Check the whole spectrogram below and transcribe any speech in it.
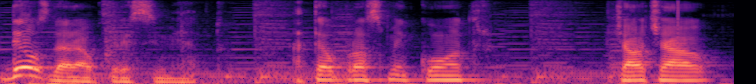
Deus dará o crescimento. Até o próximo encontro. Tchau, tchau.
